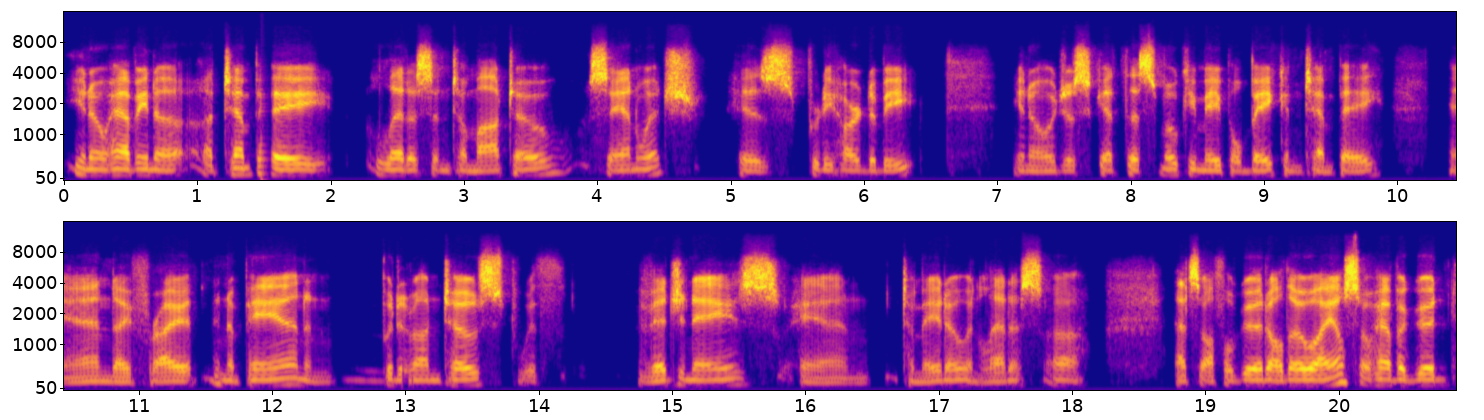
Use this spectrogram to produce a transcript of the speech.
you know, having a, a tempeh lettuce and tomato sandwich is pretty hard to beat. You know, just get the smoky maple bacon tempeh and I fry it in a pan and put it on toast with veggies and tomato and lettuce. Uh, that's awful good. Although I also have a good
